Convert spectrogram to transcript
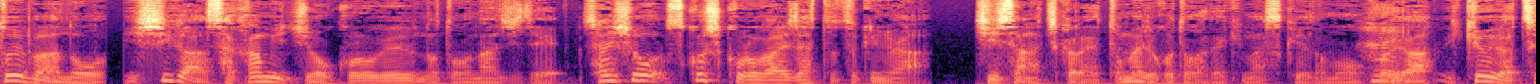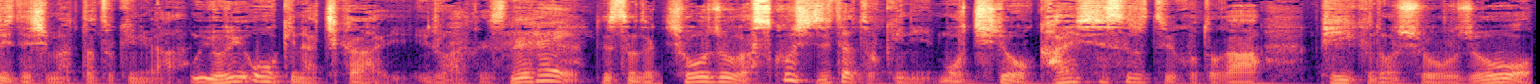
例えばあの、石が坂道を転げるのと同じで、最初少し転がり出した時には、小さな力で止めることができますけれども、はい、これが勢いがついてしまった時には、より大きな力がいるわけですね。はい、ですので、症状が少し出た時に、もう治療を開始するということが、ピークの症状を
